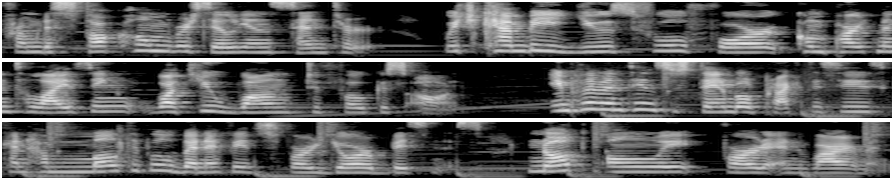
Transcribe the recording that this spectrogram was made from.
from the Stockholm Resilience Center, which can be useful for compartmentalizing what you want to focus on. Implementing sustainable practices can have multiple benefits for your business, not only for the environment.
